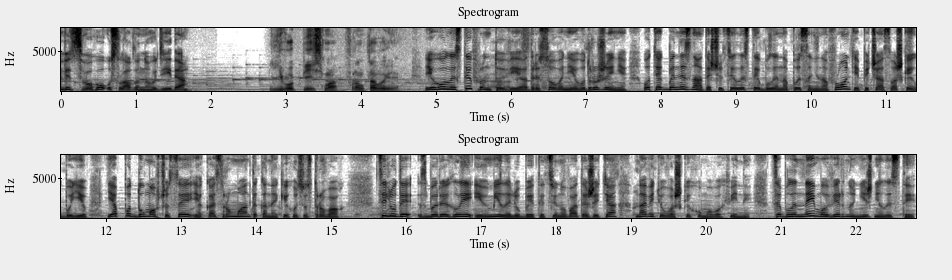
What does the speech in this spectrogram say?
від свого уславленого діда. Его письма фронтовые Його листи фронтові, адресовані його дружині. От якби не знати, що ці листи були написані на фронті під час важких боїв, я б подумав, що це якась романтика на якихось островах. Ці люди зберегли і вміли любити, цінувати життя навіть у важких умовах війни. Це були неймовірно ніжні листи.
